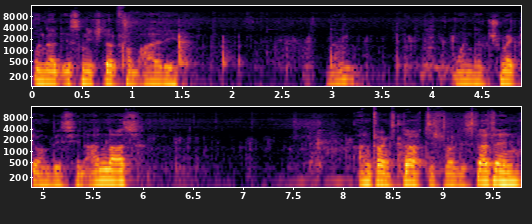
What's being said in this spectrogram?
Und das ist nicht das vom Aldi. Und das schmeckt auch ein bisschen anders. Anfangs dachte ich, was ist das denn?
